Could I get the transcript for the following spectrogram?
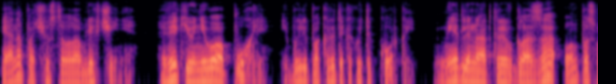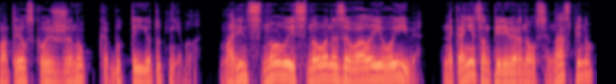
и она почувствовала облегчение. Веки у него опухли и были покрыты какой-то коркой. Медленно открыв глаза, он посмотрел сквозь жену, как будто ее тут не было. Марин снова и снова называла его имя. Наконец он перевернулся на спину,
